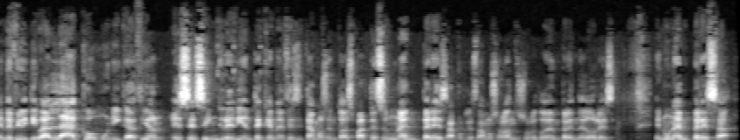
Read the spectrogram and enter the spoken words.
En definitiva, la comunicación es ese ingrediente que necesitamos en todas partes. En una empresa, porque estamos hablando sobre todo de emprendedores, en una empresa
